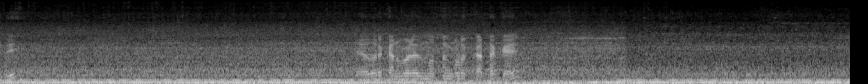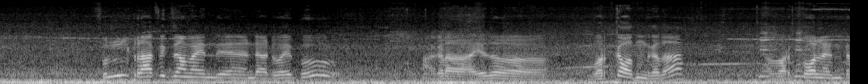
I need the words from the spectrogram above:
ఇది. ఎదురు కనబడేది మొత్తం కూడా కటకే. ఫుల్ ట్రాఫిక్ జామ్ అయింది అండి అటువైపు. అక్కడ ఏదో వర్క్ అవుతుంది కదా. వర్క్ వల్ల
